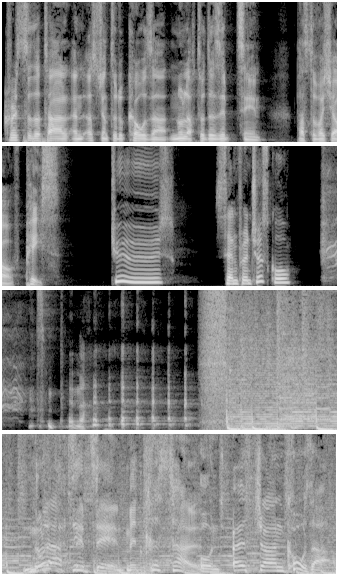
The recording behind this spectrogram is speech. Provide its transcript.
Chris to the Tal and Özcan to the Kosa, 08 to the 17. Passt auf euch auf. Peace. Tschüss. San Francisco. 0817 Mit Kristall. und Özcan Kosa.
